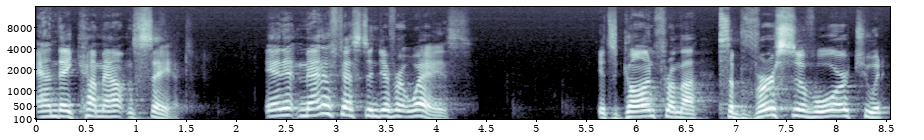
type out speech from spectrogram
and they come out and say it. And it manifests in different ways. It's gone from a subversive war to an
